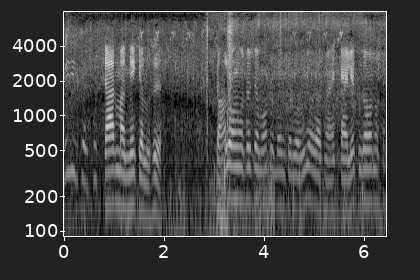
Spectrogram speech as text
બીજી ચારમાં મેકેલું છે. તો હાલો હું છે તે મોટર બંધ કરવા. વીડિયો જાઉં કાંઈ લેતું જવાનું છે?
